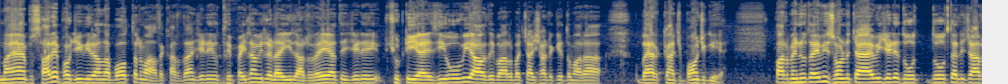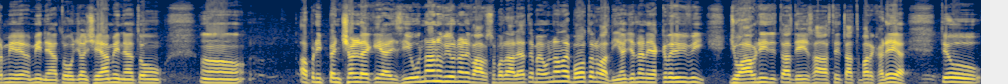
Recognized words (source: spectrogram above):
ਮੈਂ ਸਾਰੇ ਫੌਜੀ ਵੀਰਾਂ ਦਾ ਬਹੁਤ ਧੰਨਵਾਦ ਕਰਦਾ, ਜਿਹੜੇ ਉੱਥੇ ਪਹਿਲਾਂ ਵੀ ਲੜਾਈ ਲੜ ਰਹੇ ਆ ਤੇ ਜਿਹੜੇ ਛੁੱਟੀ ਆਏ ਸੀ, ਉਹ ਵੀ ਆਪਦੇ ਬਾਲ ਬੱਚਾ ਛੱਡ ਕੇ ਦੁਬਾਰਾ ਬੈਰਕਾਂ 'ਚ ਪਹੁੰਚ ਗਏ ਆ। ਪਰ ਮੈਨੂੰ ਤਾਂ ਇਹ ਵੀ ਸੁਣਨ 'ਚ ਆਇਆ ਵੀ ਜਿਹੜੇ ਦੋ ਦੋ, ਤਿੰਨ, ਚਾਰ ਮਹੀ- ਮਹੀਨਿਆਂ ਤੋਂ ਜਾਂ 6 ਮਹੀਨਿਆਂ ਤੋਂ ਆਪਣੀ ਪੈਨਸ਼ਨ ਲੈ ਕੇ ਆਏ ਸੀ ਉਹਨਾਂ ਨੂੰ ਵੀ ਉਹਨਾਂ ਨੇ ਵਾਪਸ ਬੁਲਾ ਲਿਆ ਤੇ ਮੈਂ ਉਹਨਾਂ ਦਾ ਬਹੁਤ ਧੰਨਵਾਦੀ ਹਾਂ ਜਿਨ੍ਹਾਂ ਨੇ ਇੱਕ ਵਾਰੀ ਵੀ- ਵੀ ਜਵਾਬ ਨਹੀਂ ਦਿੱਤਾ ਦੇਸ਼ ਵਾਸਤੇ ਤਤਪਰ ਖੜੇ ਆ ਤੇ ਉਹ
